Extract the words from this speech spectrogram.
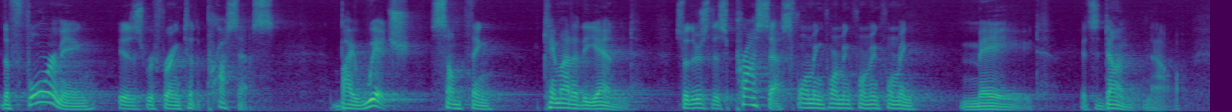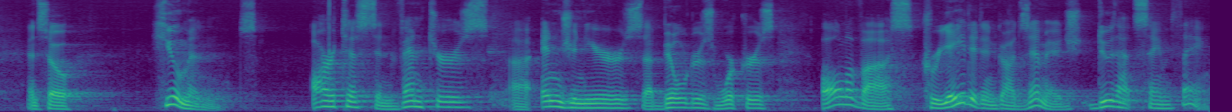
the forming is referring to the process by which something came out of the end. So there's this process forming, forming, forming, forming, made. It's done now. And so humans, artists, inventors, uh, engineers, uh, builders, workers, all of us created in God's image do that same thing.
